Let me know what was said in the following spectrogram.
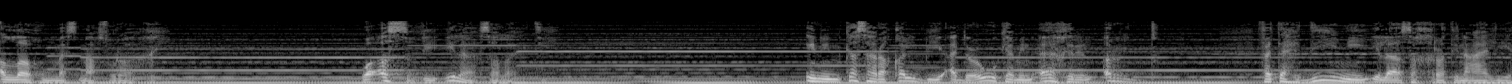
اللهم اسمع صراخي وأصغي إلى صلاتي. إن انكسر قلبي أدعوك من آخر الأرض فتهديني إلى صخرة عالية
